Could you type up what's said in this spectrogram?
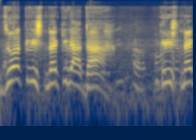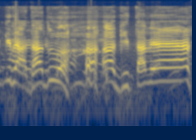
જો કૃષ્ણ કી રાધા. કૃષ્ણ કી રાધા જુઓ. ગીતાબેન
